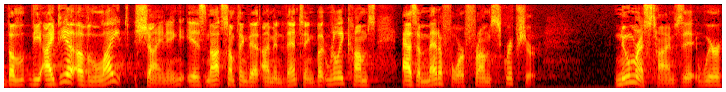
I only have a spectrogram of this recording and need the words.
the, the idea of light shining is not something that I'm inventing, but really comes as a metaphor from Scripture. Numerous times it, we're,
